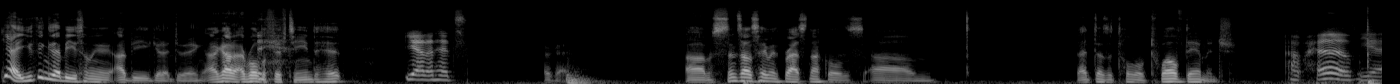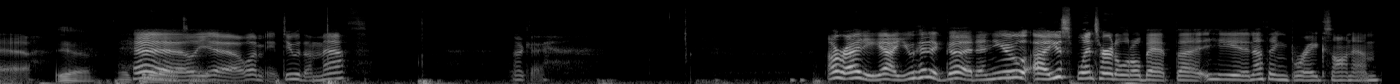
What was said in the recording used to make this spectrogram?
Yeah, you think that'd be something I'd be good at doing? I got I rolled a 15 to hit. Yeah, that hits. Okay. Um, since I was hitting with brass knuckles, um, that does a total of 12 damage. Oh hell yeah. Yeah. Hell yeah. Let me do the math. Okay. Alrighty, yeah, you hit it good, and you uh, you splintered a little bit, but he nothing breaks on him.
